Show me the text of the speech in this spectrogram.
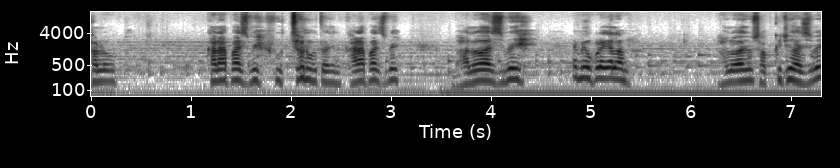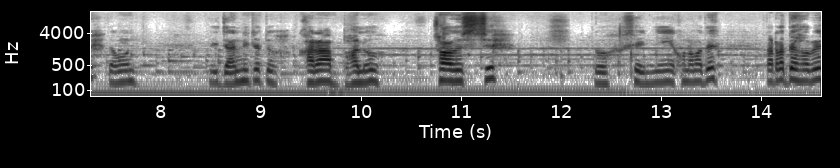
ভালো, খারাপ আসবে উচ্চ অনুভূত হচ্ছে না। খারাপ আসবে, ভালো আসবে। আমি উপরে গেলাম। ভালো আসবে সব কিছু আসবে। তেমন এই জার্নিটা তো খারাপ, ভালো। সব এসছে। তো সেই নিয়ে এখন আমাদের কাটাতে হবে।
